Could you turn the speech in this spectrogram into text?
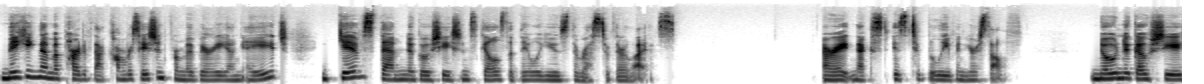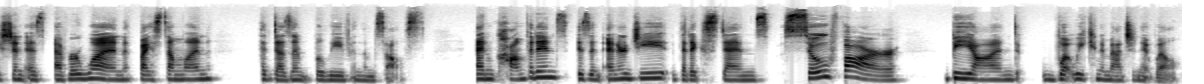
making them a part of that conversation from a very young age gives them negotiation skills that they will use the rest of their lives. All right, next is to believe in yourself. No negotiation is ever won by someone that doesn't believe in themselves. And confidence is an energy that extends so far beyond what we can imagine it will,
